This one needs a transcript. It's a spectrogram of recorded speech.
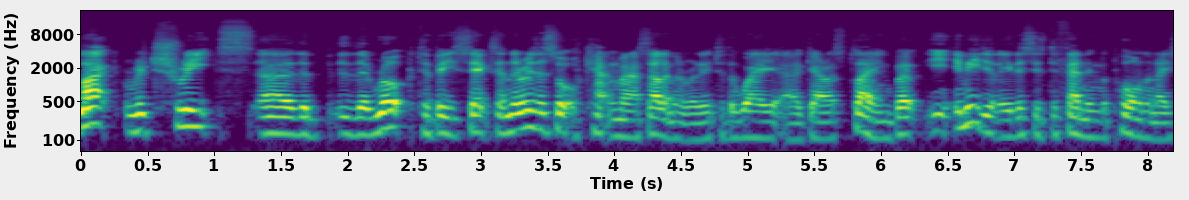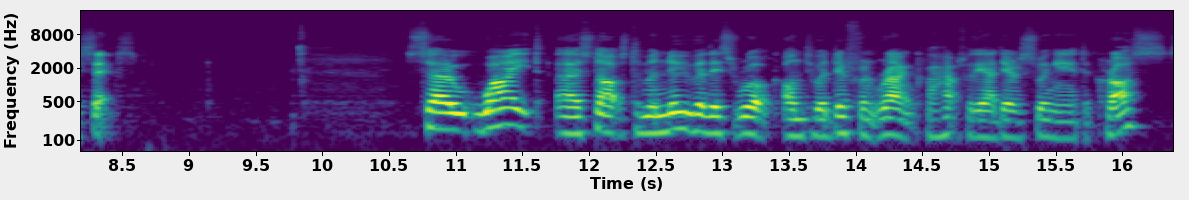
Black retreats uh, the the rook to b6, and there is a sort of cat and mouse element really to the way uh, Gareth's playing, but immediately this is defending the pawn on a6. So white uh, starts to maneuver this rook onto a different rank, perhaps with the idea of swinging it across.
